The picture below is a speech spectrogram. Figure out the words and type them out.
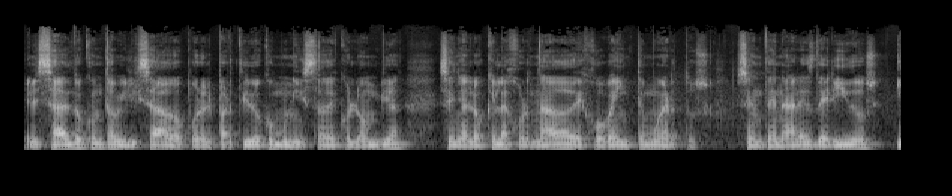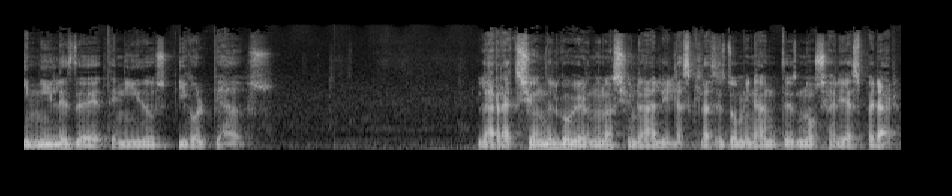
El saldo contabilizado por el Partido Comunista de Colombia señaló que la jornada dejó 20 muertos, centenares de heridos y miles de detenidos y golpeados. La reacción del gobierno nacional y las clases dominantes no se haría esperar.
